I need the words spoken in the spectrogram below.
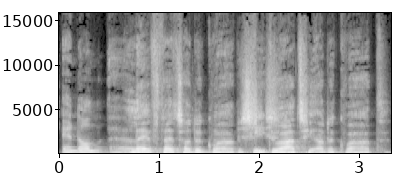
En dan ehm, Leeftijdsadequaat, Precies. situatieadequaat.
